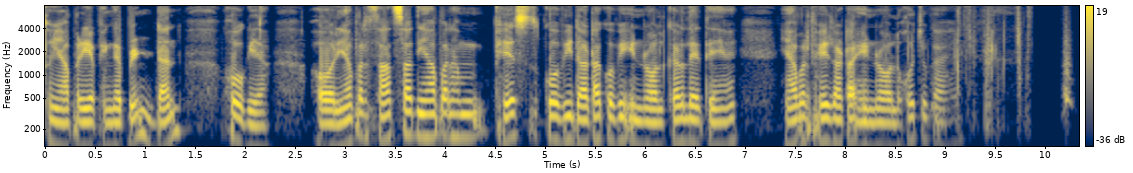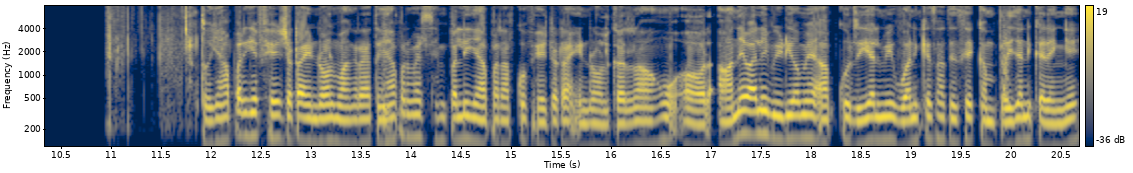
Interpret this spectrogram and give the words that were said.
तो यहाँ पर यह फिंगरप्रिंट डन हो गया। और यहाँ पर साथ साथ यहाँ पर हम फेस को भी डाटा को भी इनरोल कर लेते हैं। यहाँ पर फेस डाटा इनरोल हो चुका है। तो यहाँ पर ये फेस डाटा इनरोल मांग रहा है। तो यहाँ पर मैं सिंपली यहाँ पर आपको फेस डाटा इनरोल कर रहा हूँ और आने वाली वीडियो में आपको रियल मी वन के साथ इसके कंपेरिजन करेंगे।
